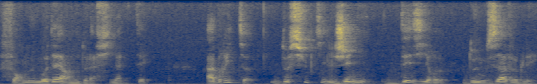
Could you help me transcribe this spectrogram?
forme moderne de la finalité, abrite de subtils génies désireux de nous aveugler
